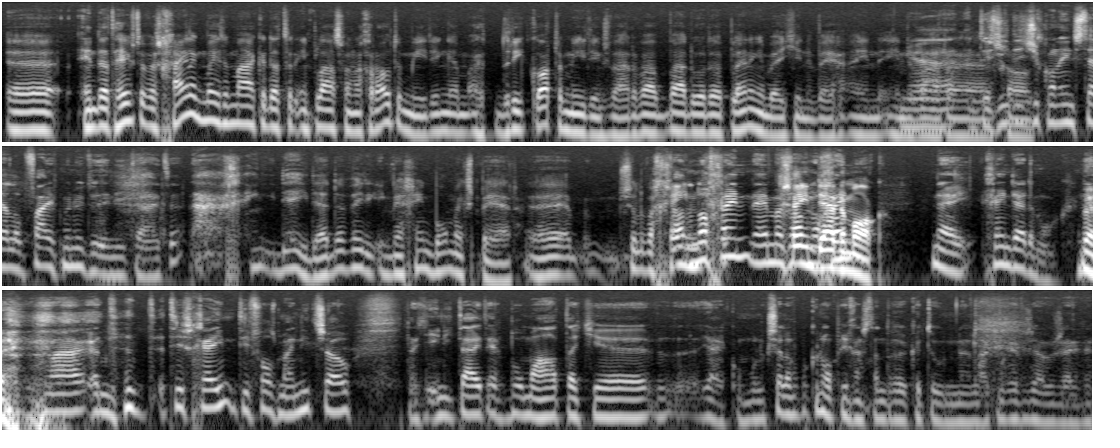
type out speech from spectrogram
Uh, en dat heeft er waarschijnlijk mee te maken dat er in plaats van een grote meeting er maar drie korte meetings waren, wa waardoor de planning een beetje in de, weg, in, in de ja, war uh, Het is niet dat je kon instellen op vijf minuten in die tijd, hè? Nou, geen idee, dat, dat weet ik. Ik ben geen bomexpert. Uh, zullen we geen, nog geen, nee, maar geen derde mok? Nee, geen derde mok. Nee. Maar het, het is geen, het is volgens mij niet zo dat je in die tijd echt bommen had dat je, ja, je kon moeilijk zelf op een knopje gaan staan drukken toen, uh, laat ik maar even zo zeggen.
